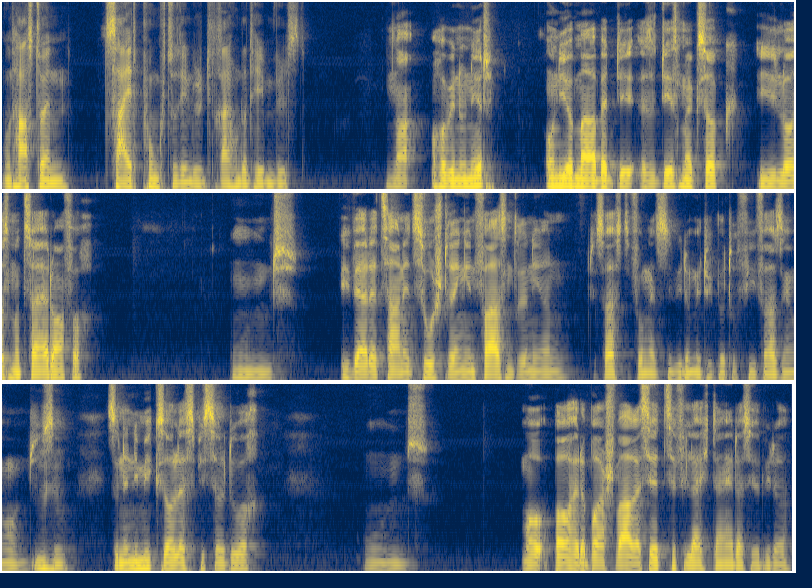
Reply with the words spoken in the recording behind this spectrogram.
Und hast du einen Zeitpunkt, zu dem du die 300 heben willst? Na, habe ich noch nicht. Und ich habe mir bei de, also das mal gesagt, ich lasse mir Zeit einfach. Und ich werde jetzt auch nicht so streng in Phasen trainieren. Das heißt, ich fange jetzt nicht wieder mit Hypertrophie-Phase an und Mhm. so. Sondern ich mix alles ein bisschen durch. Und baue halt ein paar schwere Sätze vielleicht ein, dass ich halt wieder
